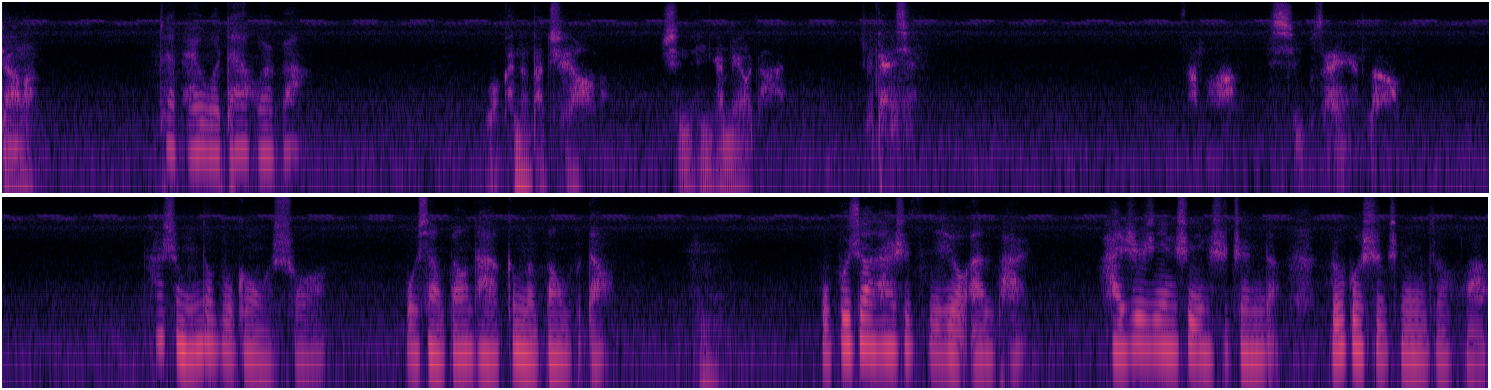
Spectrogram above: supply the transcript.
家了。再陪我待会儿吧。我看到他吃药了，身体应该没有大碍，别担心。怎么了？心不在焉的？他什么都不跟我说，我想帮他根本帮不到。嗯我不知道他是自己有安排，还是这件事情是真的。如果是真的的话，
